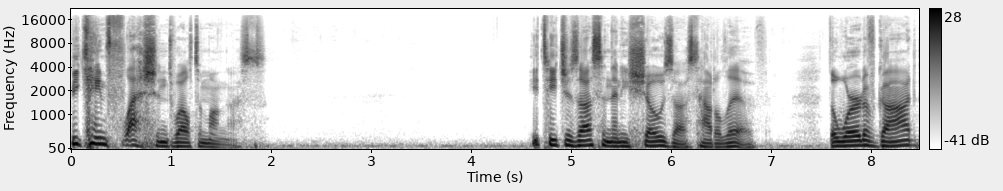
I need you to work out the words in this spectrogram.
became flesh and dwelt among us. He teaches us and then he shows us how to live. The Word of God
